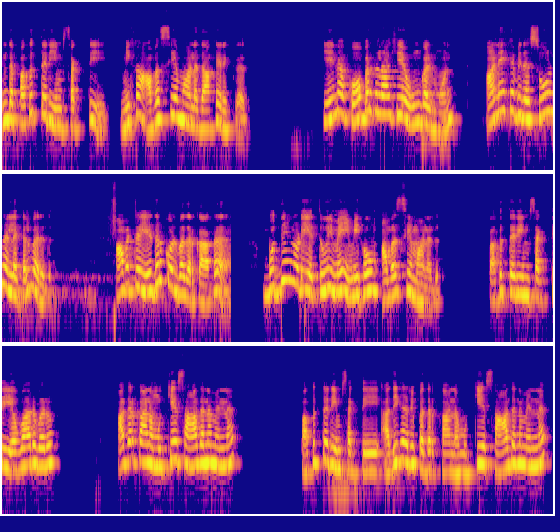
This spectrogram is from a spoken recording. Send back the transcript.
இந்த பகுத்தறியும் சக்தி மிக அவசியமானதாக இருக்கிறது. ஏன்னா கோபர்களாகிய உங்கள் முன் அநேகவித சூழ்நிலைகள் வருது. அவற்றை எதிர்கொள்வதற்காக புத்தியினுடைய தூய்மை மிகவும் அவசியமானது. பகுத்தறியும் சக்தி எவ்வாறு வரும்? அதற்கான முக்கிய சாதனம் என்ன? பகுத்தறியும் சக்தியை அதிகரிப்பதற்கான முக்கிய சாதனம் என்ன?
